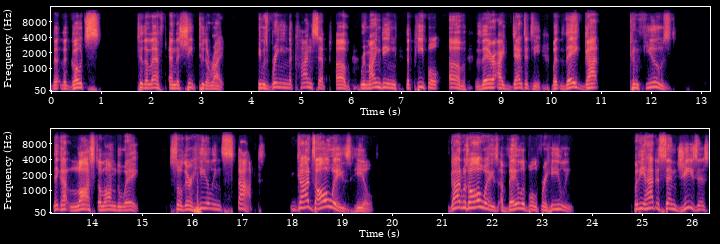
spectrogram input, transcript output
the, the goats to the left and the sheep to the right. He was bringing the concept of reminding the people of their identity, but they got confused. They got lost along the way. So their healing stopped. God's always healed. God was always available for healing. But he had to send Jesus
